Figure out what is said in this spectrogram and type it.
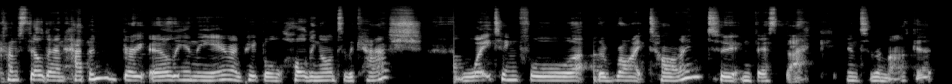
kind of sell down happen very early in the year and people holding on to the cash, waiting for the right time to invest back into the market.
